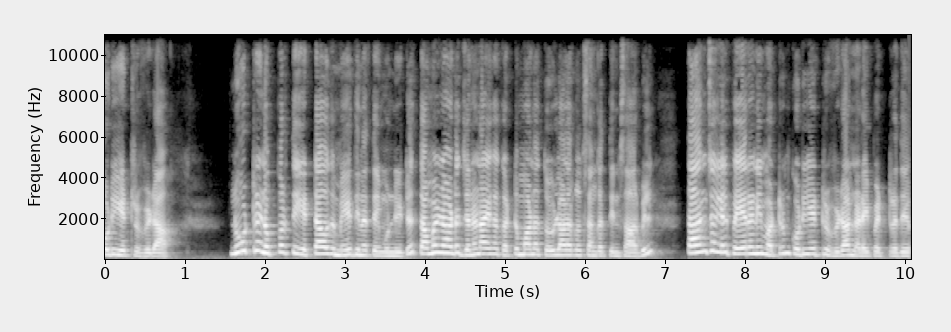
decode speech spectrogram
கொடியேற்று விழா. நூற்று முப்பத்தி எட்டாவது மே தினத்தை முன்னிட்டு தமிழ்நாடு ஜனநாயக கட்டுமான தொழிலாளர்கள் சங்கத்தின் சார்பில் தஞ்சையில் பேரணி மற்றும் கொடியேற்று விழா நடைபெற்றது.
